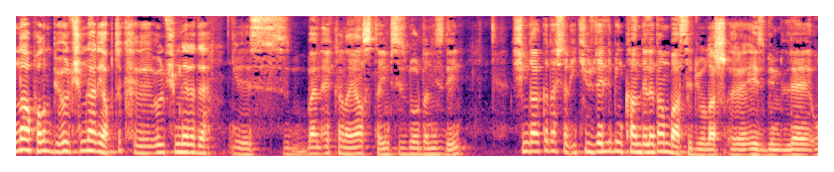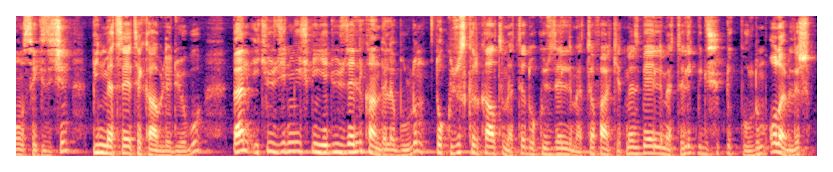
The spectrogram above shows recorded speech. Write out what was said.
ne yapalım? Bir ölçümler yaptık. Ee, ölçümlere de e, ben ekrana yansıtayım. Siz de oradan izleyin. Şimdi arkadaşlar 250 bin kandeleden bahsediyorlar e, Ezbim L18 için. 1000 metreye tekabül ediyor bu. Ben 223.750 kandele buldum. 946 metre, 950 metre fark etmez. Bir 50 metrelik bir düşüklük buldum. Olabilir.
